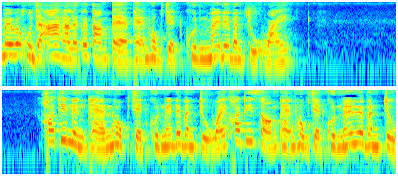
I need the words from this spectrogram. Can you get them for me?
ไม่ว่าคุณจะอ้างอะไรก็ตามแต่แผนหกเจ็ดคุณไม่ได้บรรจุไว้ ข้อที่หนึ่งแผนหกเจ็ดคุณไม่ได้บรรจุไว้ ข้อที่สองแผนหกเจ็ดคุณไม่ได้บรรจุ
